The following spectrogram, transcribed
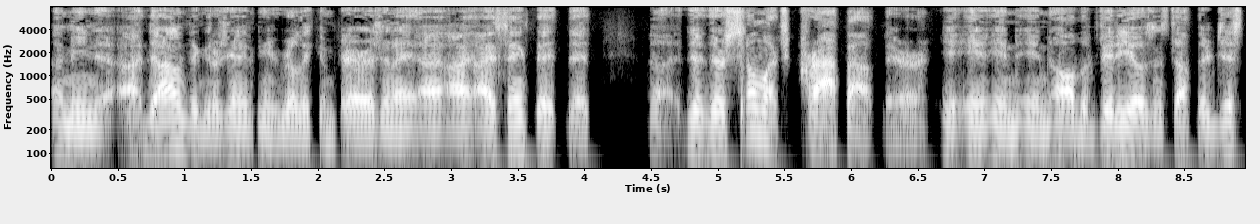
I mean, I, I don't think there's anything that really compares, and I I, I think that that uh, there, there's so much crap out there in, in in all the videos and stuff. They're just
